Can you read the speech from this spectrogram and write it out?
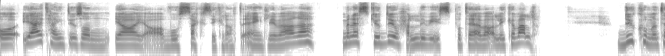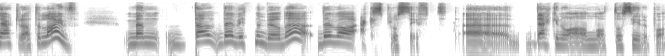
Og jeg tenkte jo sånn, ja ja, hvor sexy kan dette egentlig være? Men jeg skudde jo heldigvis på TV allikevel. Du kommenterte dette live, men det, det vitnebyrdet, det var eksplosivt. Eh, det er ikke noen annen måte å si det på.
